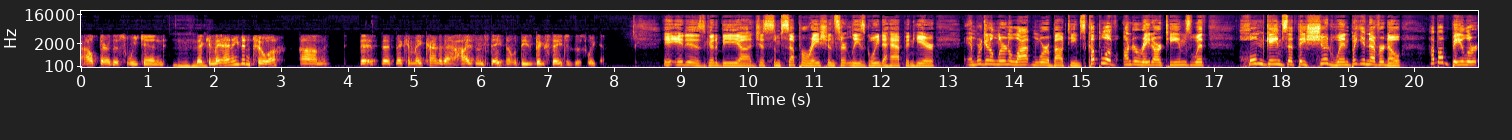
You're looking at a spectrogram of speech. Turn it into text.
out there this weekend that can make, and even Tua, um, that, that that can make kind of that Heisman statement with these big stages this weekend. It, is going to be uh, just some separation. Certainly is going to happen here, and we're going to learn a lot more about teams. A couple of under radar teams with home games that they should win, but you never know. How about Baylor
